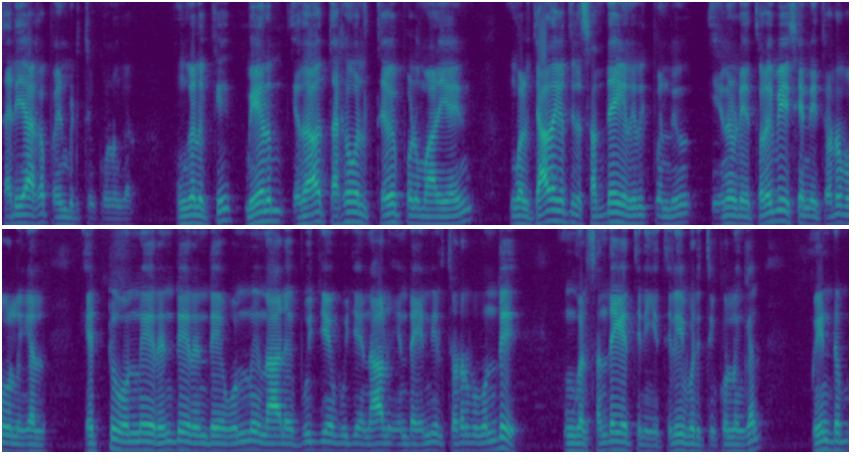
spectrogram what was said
சரியாக பயன்படுத்தி கொள்ளுங்கள். உங்களுக்கு மேலும் ஏதாவது தகவல் தேவைப்படுமானேன் உங்கள் ஜாதகத்தில் சந்தேகங்கள் இருப்பென்றில் என்னுடைய தொலைபேசி எண்ணை தொடர்பு கொள்ளுங்கள். எட்டு ஒன்று ரெண்டு ரெண்டு ஒன்று நாலு பூஜ்ஜியம் பூஜ்ஜியம் நாலு என்ற எண்ணில் தொடர்பு கொண்டு உங்கள் சந்தேகத்தை நீங்கள் தெளிவுபடுத்திக் கொள்ளுங்கள். மீண்டும்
